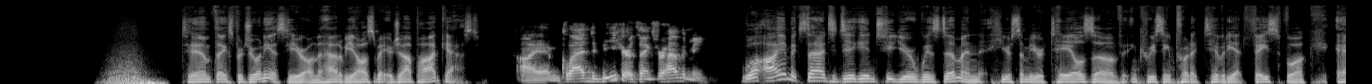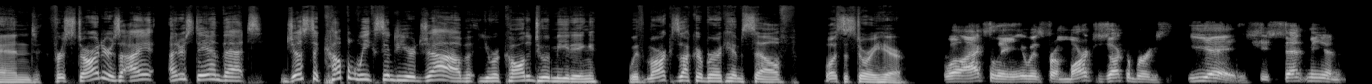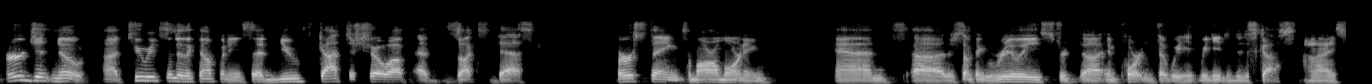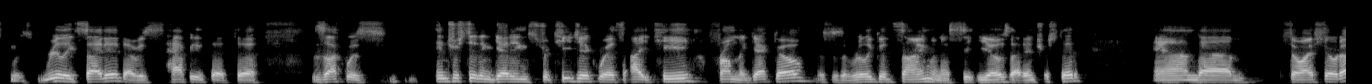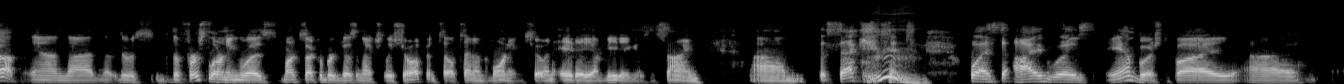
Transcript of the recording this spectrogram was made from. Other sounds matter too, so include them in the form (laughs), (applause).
Tim, thanks for joining us here on the How to Be Awesome at Your Job podcast. I am glad to be here. Thanks for having me. Well, I am excited to dig into your wisdom and hear some of your tales of increasing productivity at Facebook. And for starters, I understand that just a couple weeks into your job, you were called into a meeting with Mark Zuckerberg himself. What's the story here? Well, actually, it was from Mark Zuckerberg's EA. She sent me an urgent note uh, two weeks into the company and said, You've got to show up at Zuck's desk first thing tomorrow morning. And uh, there's something really uh, important that we, we needed to discuss. And I was really excited. I was happy that uh, Zuck was interested in getting strategic with IT from the get go. This is a really good sign when a CEO is that interested. And um, so I showed up, and uh, there was the first learning was Mark Zuckerberg doesn't actually show up until 10 in the morning. So an 8 a.m. meeting is a sign. Um, the second mm. (laughs) was I was ambushed by uh,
